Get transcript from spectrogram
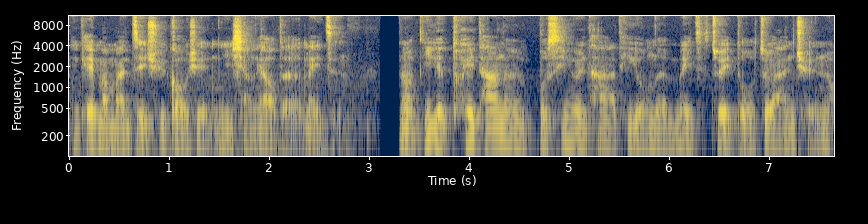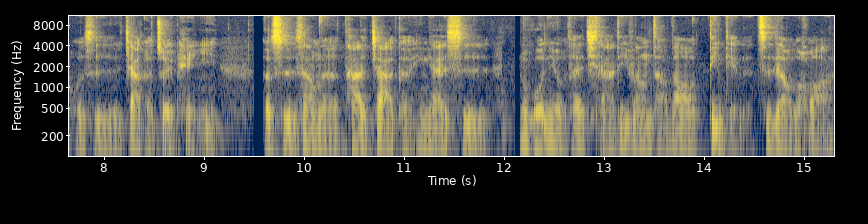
你可以慢慢自己去勾选你想要的妹子。那我第一个推它呢，不是因为它提供的妹子最多、最安全，或是价格最便宜。而事实上呢，它的价格应该是，如果你有在其他地方找到定点的资料的话，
